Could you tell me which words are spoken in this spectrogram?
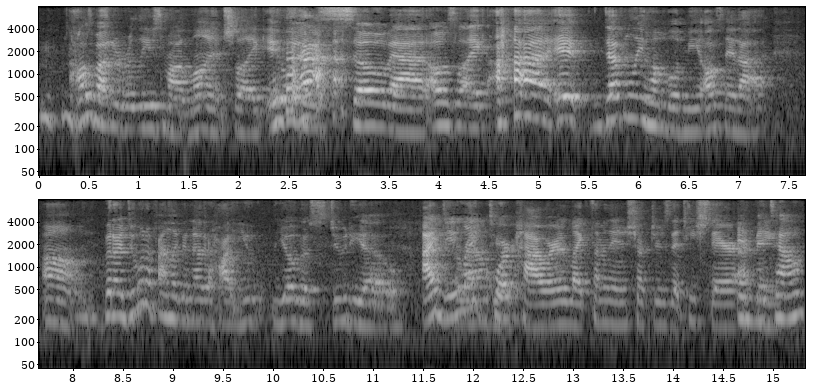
I was about to release my lunch. Like it was so bad. I was like, I, it definitely humbled me. I'll say that. Um, but I do want to find like another hot yo- yoga studio I do like Core here. Power. Like some of the instructors that teach there. I in think- Midtown.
